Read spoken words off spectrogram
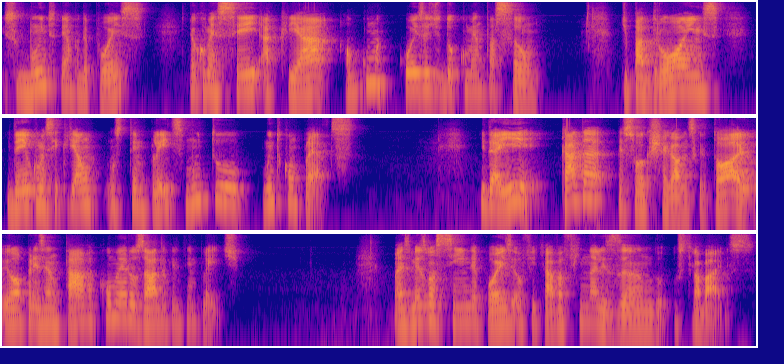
Isso muito tempo depois, eu comecei a criar alguma coisa de documentação, de padrões, E daí eu comecei a criar um, uns templates muito, muito completos. E daí, cada pessoa que chegava no escritório, eu apresentava como era usado aquele template. Mas mesmo assim, depois eu ficava finalizando os trabalhos.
